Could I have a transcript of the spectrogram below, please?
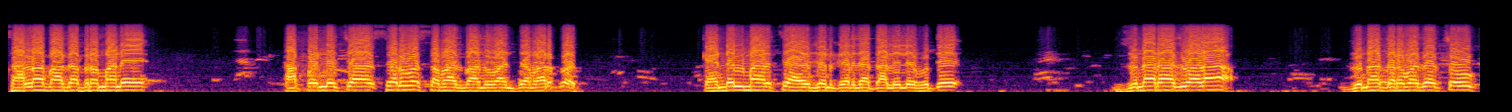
सालाबादाप्रमाणे कापडण्याच्या सर्व समाज बांधवांच्या मार्फत कॅन्डल मार्चचे आयोजन करण्यात आलेले होते. जुना राजवाडा जुना दरवाजा चौक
